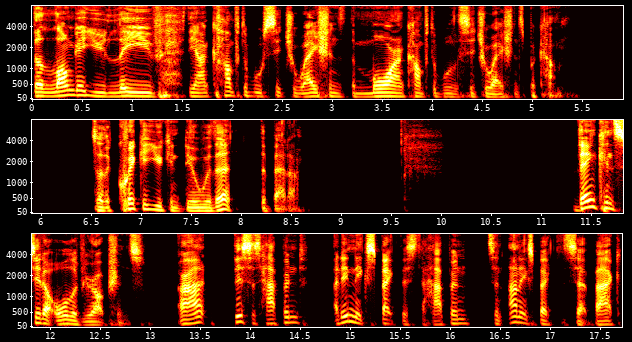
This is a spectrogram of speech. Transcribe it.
the longer you leave the uncomfortable situations, the more uncomfortable the situations become. So the quicker you can deal with it, the better. Then consider all of your options. All right, this has happened. I didn't expect this to happen. It's an unexpected setback.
